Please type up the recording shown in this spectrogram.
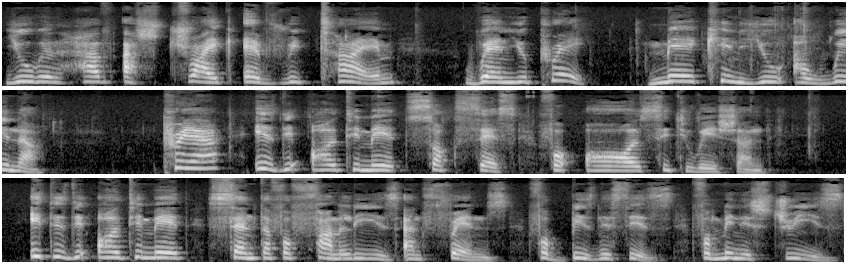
you will have a strike every time when you pray, making you a winner. Prayer is the ultimate success for all situations. It is the ultimate center for families and friends, for businesses, for ministries,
